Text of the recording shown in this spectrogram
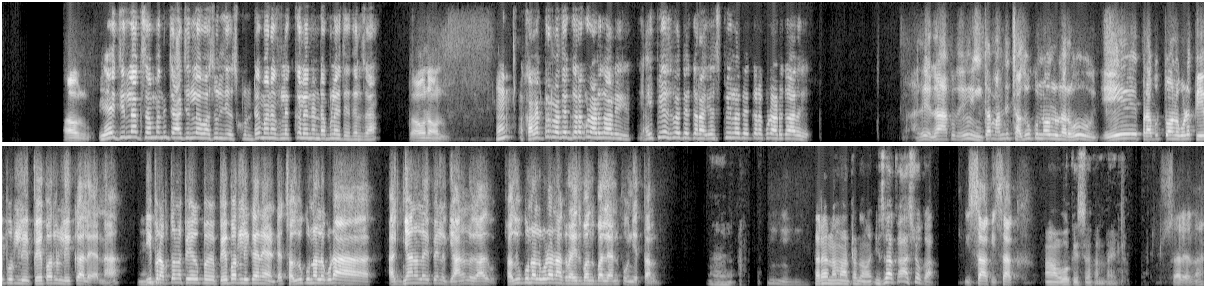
అవును. ఏ జిల్లాకు సంబంధించి ఆ జిల్లా వసూలు చేసుకుంటే మనకు లెక్కలేని డబ్బులు అవుతాయి తెలుసా? అవునవును? కలెక్టర్ల దగ్గర కూడా అడగాలి ఐపీఎస్ ల దగ్గర ఎస్పీల దగ్గర కూడా అడగాలి. అదే నాకు ఇంతమంది చదువుకున్న వాళ్ళు ఉన్నారు ఏ ప్రభుత్వంలో కూడా పేపర్ పేపర్లు లీక్ కాలే అన్న. ఈ ప్రభుత్వంలో పేపర్ లీక్ అయినాయి అంటే చదువుకున్న వాళ్ళు కూడా అజ్ఞానులు అయిపోయిన జ్ఞానులు కాదు. చదువుకున్న వాళ్ళు కూడా నాకు రైతు బంధు పల్లె అని ఫోన్ చేస్తాను. సరేనా మాట్లాడదాం ఇసాక Ashoka? Isaac Isaac. Okay Isaac అండి రైట్. సరేనా?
